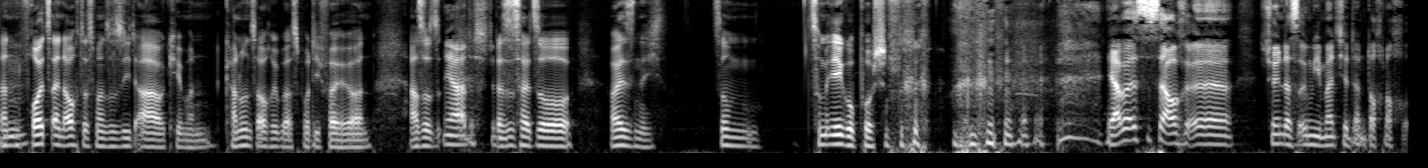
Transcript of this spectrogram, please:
dann Mhm. freut es einen auch, dass man so sieht, ah, okay, man kann uns auch über Spotify hören. Also Ja, das stimmt. das ist halt so, weiß ich nicht, zum, zum Ego-Pushen. ja, aber es ist ja auch äh, schön, dass irgendwie manche dann doch noch.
